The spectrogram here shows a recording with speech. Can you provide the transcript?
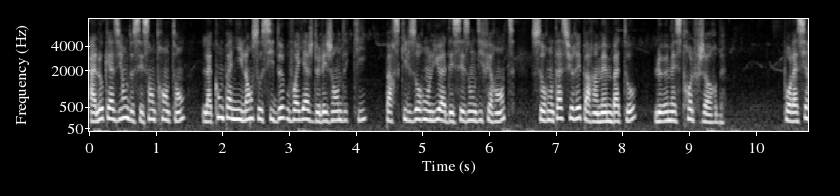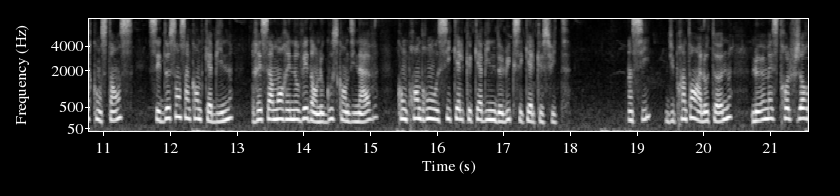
À l'occasion de ses 130 ans, la compagnie lance aussi deux voyages de légende qui, parce qu'ils auront lieu à des saisons différentes, seront assurés par un même bateau, le MS Trollfjord. Pour la circonstance, ces 250 cabines, récemment rénovées dans le goût scandinave, comprendront aussi quelques cabines de luxe et quelques suites. Ainsi, du printemps à l'automne, le MS Trollfjord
